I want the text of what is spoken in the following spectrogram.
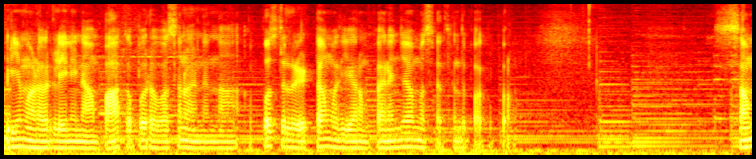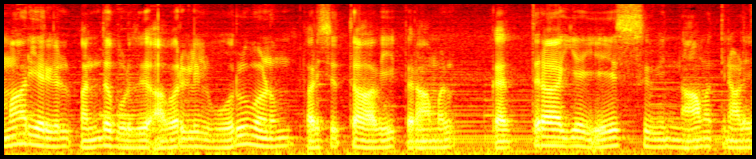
பிரியமானவர்களே இனி நான் பார்க்க போகிற வசனம் என்னென்னா அப்போஸ்தலர் எட்டாம் அதிகாரம் பதினஞ்சாம் வசனத்துலேருந்து பார்க்க போகிறோம் சமாரியர்கள் வந்தபொழுது அவர்களில் ஒருவனும் பரிசுத்த ஆவி பெறாமல் கர்த்தராகிய இயேசுவின் நாமத்தினாலே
